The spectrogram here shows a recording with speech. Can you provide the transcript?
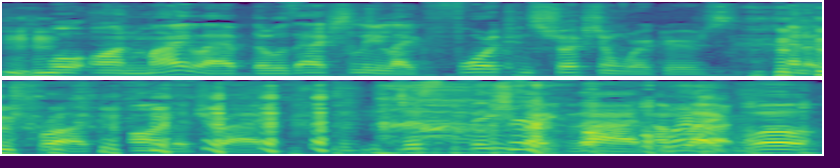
Mm-hmm. Well, on my lap, there was actually like four construction workers and a truck on the track. So just things like that. I'm Why like, not? well.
